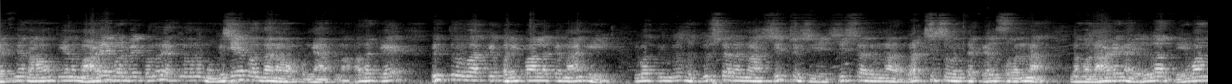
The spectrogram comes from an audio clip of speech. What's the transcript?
ಯಜ್ಞ ರಾಹುತಿಯನ್ನು ಮಾಡೇ ಬರಬೇಕು ಅಂದ್ರೆ ಯಜ್ಞವನ್ನು ಮುಗಿಸೇ ಬಂದ ನಾವು ಪುಣ್ಯಾತ್ಮ. ಅದಕ್ಕೆ ಪಿತೃವಾಕ್ಯ ಪರಿಪಾಲಕನಾಗಿ ಇವತ್ತಿನ ದಿವಸ ದುಷ್ಟರನ್ನ ಶಿಕ್ಷಿಸಿ ಶಿಷ್ಟರನ್ನ ರಕ್ಷಿಸುವಂತ ಕೆಲಸವನ್ನ ನಮ್ಮ ನಾಡಿನ ಎಲ್ಲ ದೇವಾನ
